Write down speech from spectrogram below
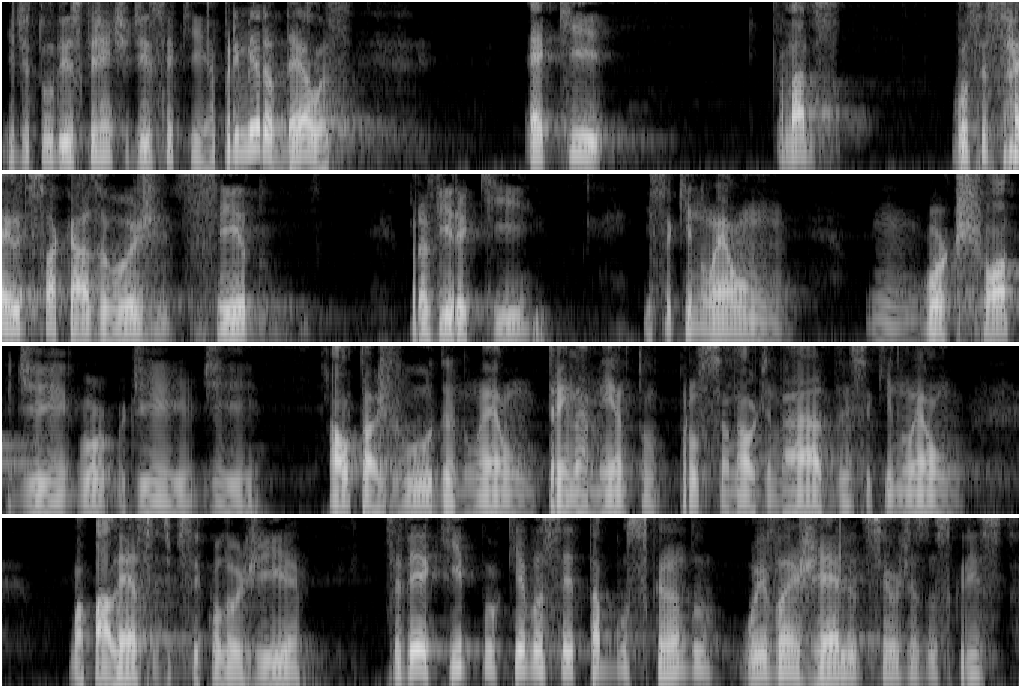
e de tudo isso que a gente disse aqui. A primeira delas é que, amados, você saiu de sua casa hoje cedo para vir aqui. Isso aqui não é um, um workshop de, de, de autoajuda, não é um treinamento profissional de nada, isso aqui não é um, uma palestra de psicologia. Você veio aqui porque você está buscando o Evangelho do Senhor Jesus Cristo.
